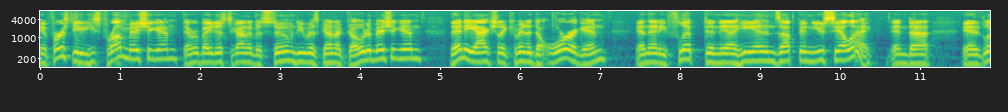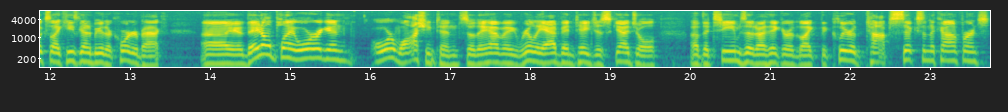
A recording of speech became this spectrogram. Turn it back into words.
at first, he, he's from Michigan. Everybody just kind of assumed he was going to go to Michigan. Then he actually committed to Oregon, and then he flipped, and uh, he ends up in UCLA. And uh, it looks like he's going to be their quarterback. Uh, they don't play Oregon or Washington, so they have a really advantageous schedule of the teams that I think are like the clear top six in the conference,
